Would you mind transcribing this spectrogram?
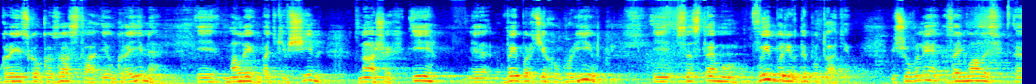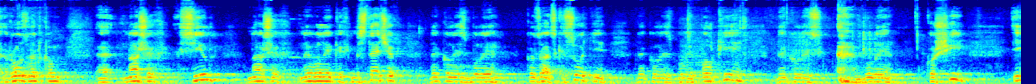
Українського козацтва і України, і малих батьківщин наших, і е, виборчих округів, і систему виборів депутатів, і щоб вони займалися е, розвитком е, наших сіл, наших невеликих містечок, де колись були козацькі сотні, де колись були полки, де колись були коші, і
